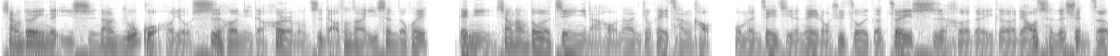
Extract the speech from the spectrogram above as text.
相对应的医师。那如果吼有适合你的荷尔蒙治疗，通常医生都会给你相当多的建议啦。吼，那你就可以参考我们这一集的内容去做一个最适合的一个疗程的选择。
